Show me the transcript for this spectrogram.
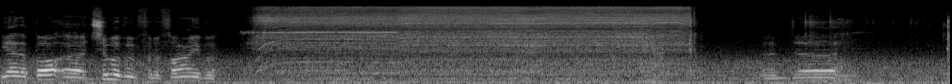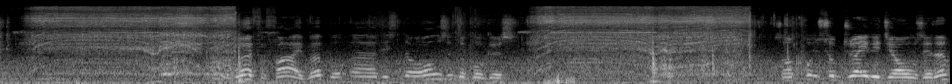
Yeah, they bought uh, two of them for a fiver. And uh, worth a fiver, but uh, there's no holes in the buggers. So I'm putting some drainage holes in them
